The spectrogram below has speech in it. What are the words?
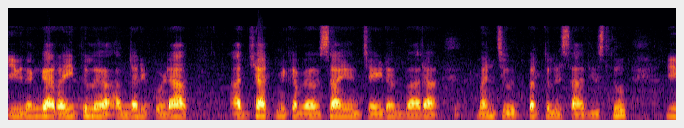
ఈ విధంగా రైతుల అందరి కూడా ఆధ్యాత్మిక వ్యవసాయం చేయడం ద్వారా మంచి ఉత్పత్తులు సాధిస్తూ ఈ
